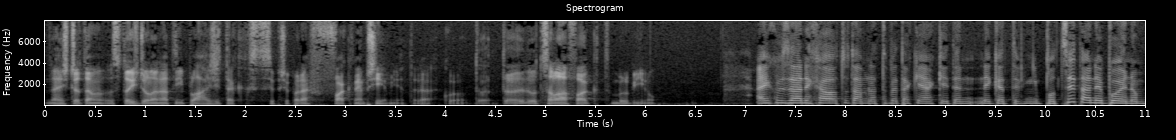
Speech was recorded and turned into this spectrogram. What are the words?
Když to tam stojíš dole na té pláži, tak si připadáš fakt nepříjemně. Teda, jako, to, to, je docela fakt blbý. No. A jako zanechalo to tam na tebe tak nějaký ten negativní pocit, anebo jenom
